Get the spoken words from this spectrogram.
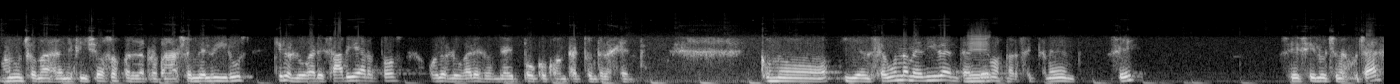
mucho más beneficiosos para la propagación del virus que los lugares abiertos o los lugares donde hay poco contacto entre la gente. Como, y en segunda medida entendemos eh. perfectamente, ¿sí? Sí, sí, Lucho, ¿me escuchás?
